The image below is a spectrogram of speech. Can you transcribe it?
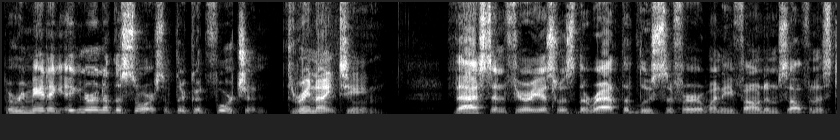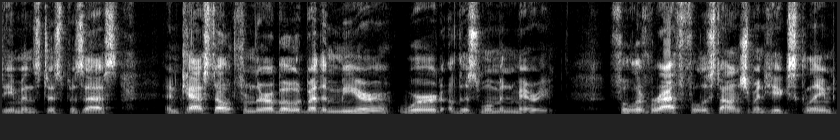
but remaining ignorant of the source of their good fortune. 319. Vast and furious was the wrath of Lucifer when he found himself and his demons dispossessed and cast out from their abode by the mere word of this woman Mary. Full of wrathful astonishment, he exclaimed,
